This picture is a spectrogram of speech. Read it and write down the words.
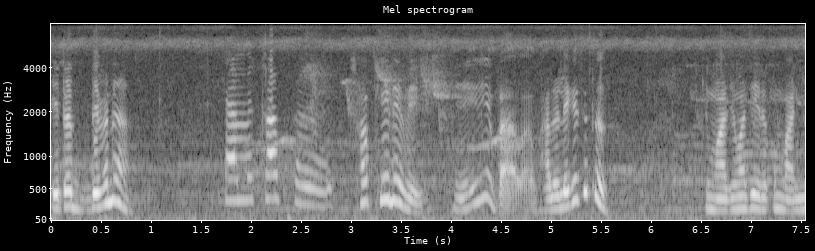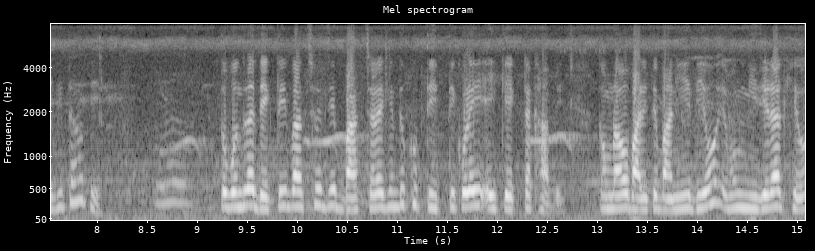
এটা দেবে না? সব খেয়ে নেবে? এই বাবা ভালো লেগেছে তো? কি মাঝে মাঝে এরকম বানিয়ে দিতে হবে? তো বন্ধুরা দেখতেই পাচ্ছ যে বাচ্চারা কিন্তু খুব তৃপ্তি করেই এই কেকটা খাবে। তোমরাও বাড়িতে বানিয়ে দিও এবং নিজেরা খেও,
